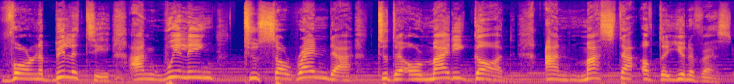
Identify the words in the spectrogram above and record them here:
vulnerability and willing to surrender to the Almighty God and Master of the universe.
